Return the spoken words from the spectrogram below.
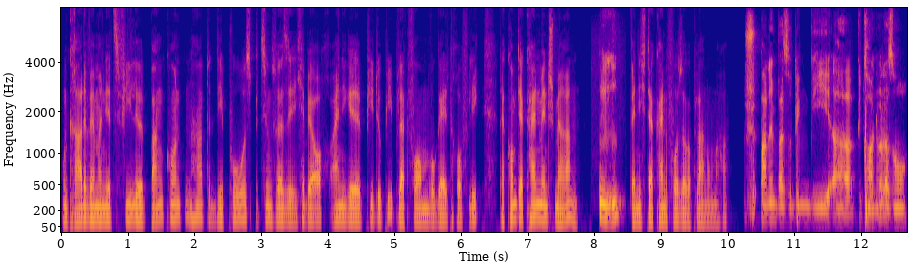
Und gerade wenn man jetzt viele Bankkonten hat, Depots, beziehungsweise ich habe ja auch einige P2P-Plattformen, wo Geld drauf liegt, da kommt ja kein Mensch mehr ran, mhm. wenn ich da keine Vorsorgeplanung mache spannend bei so Dingen wie äh, Bitcoin oder so.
